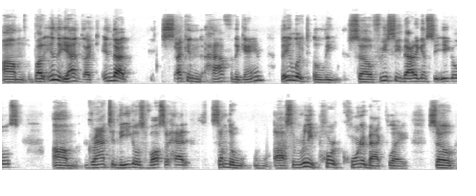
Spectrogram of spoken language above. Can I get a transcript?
Um, but in the end, like in that second half of the game, they looked elite. So if we see that against the Eagles, um, granted, the Eagles have also had some of the uh, some really poor cornerback play. So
